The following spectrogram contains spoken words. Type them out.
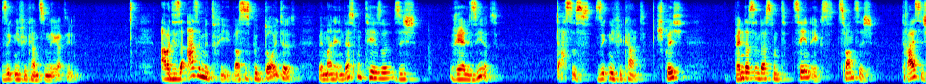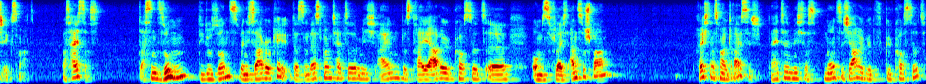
signifikant zum Negativen. Aber diese Asymmetrie, was es bedeutet, wenn meine Investmentthese sich realisiert, das ist signifikant. Sprich, wenn das Investment 10x, 20, 30x macht, was heißt das? Das sind Summen, die du sonst, wenn ich sage, okay, das Investment hätte mich ein bis drei Jahre gekostet, äh, um es vielleicht anzusparen, rechne das mal 30. Dann hätte mich das 90 Jahre gekostet,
